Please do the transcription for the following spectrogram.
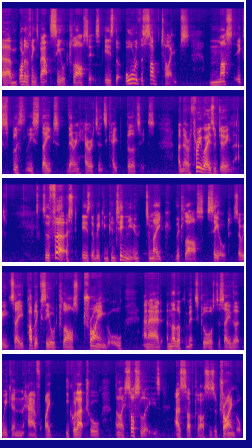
um, one of the things about sealed classes is that all of the subtypes must explicitly state their inheritance capabilities. And there are three ways of doing that. So the first is that we can continue to make the class sealed. So we say public sealed class triangle and add another permits clause to say that we can have equilateral and isosceles as subclasses of triangle.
